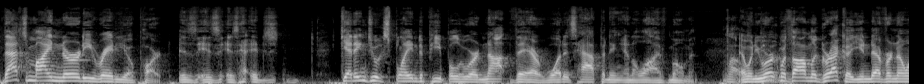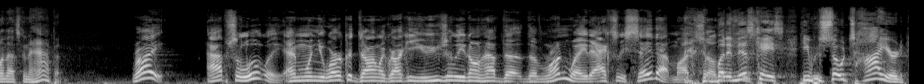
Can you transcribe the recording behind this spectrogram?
That's my nerdy radio part. Is is is, is getting to explain to people who are not there what is happening in a live moment. Oh, and when you work with Don LaGreca, you never know when that's going to happen. Right. Absolutely. And when you work with Don LaGreca, you usually don't have the, the runway to actually say that much. So but in this case, he was so tired,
